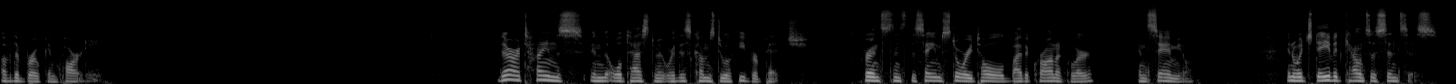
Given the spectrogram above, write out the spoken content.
of the broken party. There are times in the Old Testament where this comes to a fever pitch. For instance, the same story told by the chronicler and Samuel, in which David counts a census.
